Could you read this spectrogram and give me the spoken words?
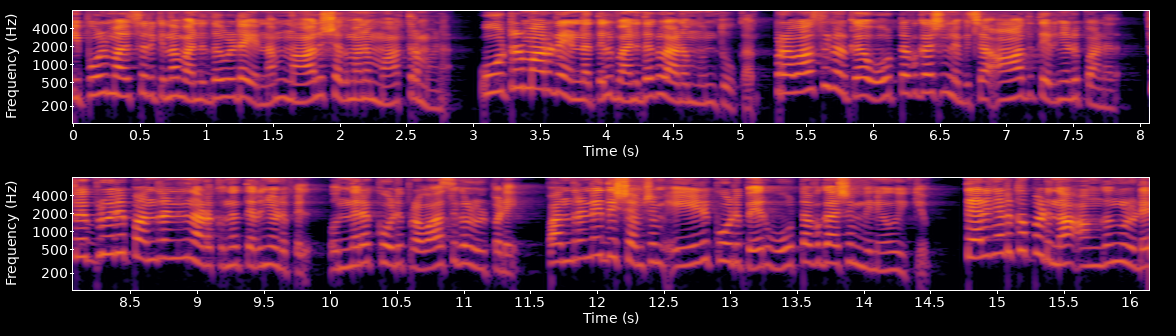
ഇപ്പോൾ മത്സരിക്കുന്ന വനിതകളുടെ എണ്ണം നാല് ശതമാനം മാത്രമാണ്. വോട്ടർമാരുടെ എണ്ണത്തിൽ വനിതകളാണ് മുൻതൂക്കം. പ്രവാസികൾക്ക് വോട്ടവകാശം ലഭിച്ച ആദ്യ തെരഞ്ഞെടുപ്പാണ്. ഫെബ്രുവരി പന്ത്രണ്ടിന് നടക്കുന്ന തെരഞ്ഞെടുപ്പിൽ ഒന്നര കോടി പ്രവാസികൾ ഉൾപ്പെടെ പന്ത്രണ്ട് ദശാംശം ഏഴ് കോടി പേർ വോട്ടവകാശം വിനിയോഗിക്കും. തെരഞ്ഞെടുക്കപ്പെടുന്ന അംഗങ്ങളുടെ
